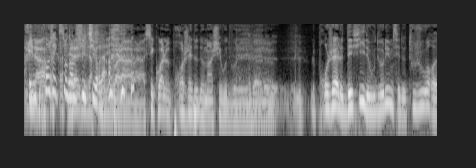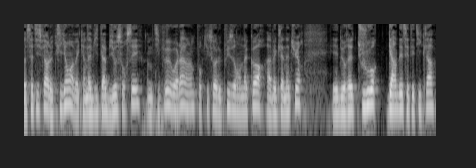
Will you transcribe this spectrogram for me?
C'est une projection dans le futur là. Voilà, voilà. C'est quoi le projet de demain chez Wood Volume eh ben, le, le, le, projet, le défi de Wood Volume, c'est de toujours euh, satisfaire le client avec un habitat biosourcé, un petit peu, voilà, hein, pour qu'il soit le plus en accord avec la nature et de toujours garder cette éthique-là.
